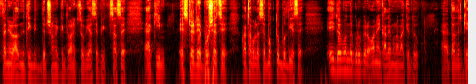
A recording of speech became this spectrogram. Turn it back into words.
স্থানীয় রাজনীতিবিদদের সঙ্গে কিন্তু অনেক ছবি আছে পিক্স আছে। একই স্টেটে বসেছে, কথা বলেছে, বক্তব্য দিয়েছে। এই দেওবন্দ গ্রুপের অনেক আলেমুলামা কিন্তু তাদেরকে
